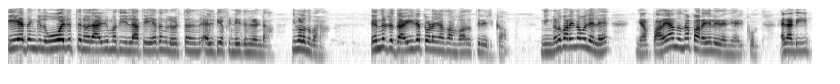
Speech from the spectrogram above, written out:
ഏതെങ്കിലും ഓരത്തിന് ഒരു അഴിമതി ഇല്ലാത്ത ഏതെങ്കിലും ഒരുത്തൻ എൽ ഡി എഫിന്റെ ഇതിലുണ്ടാ? നിങ്ങളൊന്ന് പറ. എന്നിട്ട് ധൈര്യത്തോടെ ഞാൻ സംവാദത്തിലിരിക്കാം. നിങ്ങൾ പറയുന്ന പോലെയല്ലേ? ഞാൻ പറയാൻ നിന്നാ പറയൽ തന്നെയായിരിക്കും അല്ലാണ്ട് ഈ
